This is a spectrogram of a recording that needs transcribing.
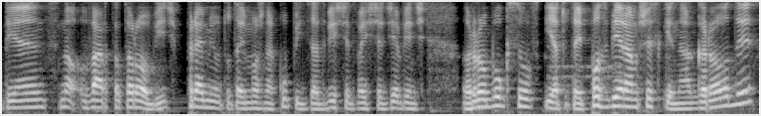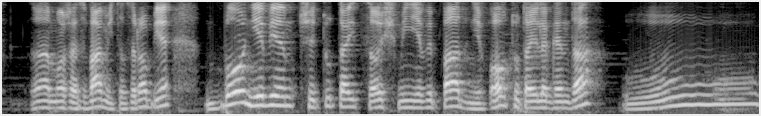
Więc no, warto to robić. Premium tutaj można kupić za 229 Robuxów. Ja tutaj pozbieram wszystkie nagrody. A może z wami to zrobię, bo nie wiem, czy tutaj coś mi nie wypadnie. O, tutaj legenda. Uuu,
